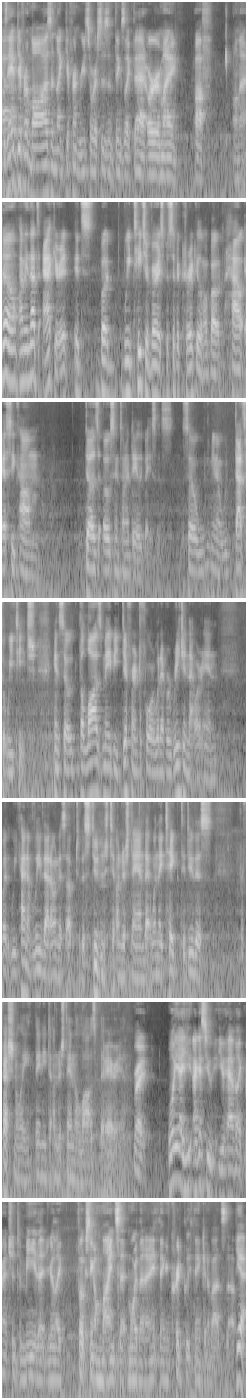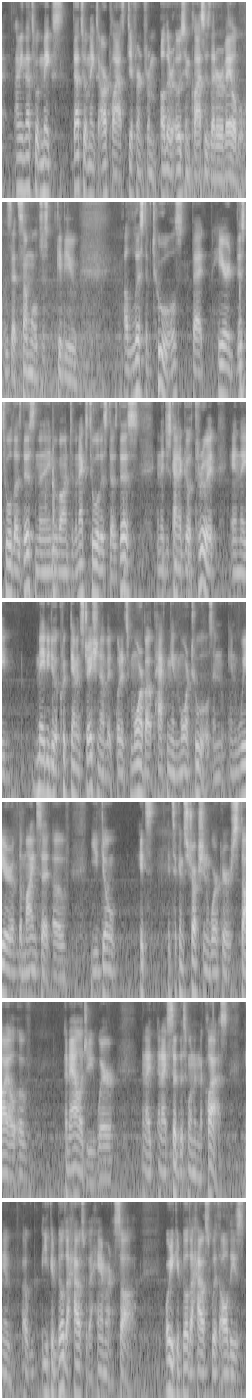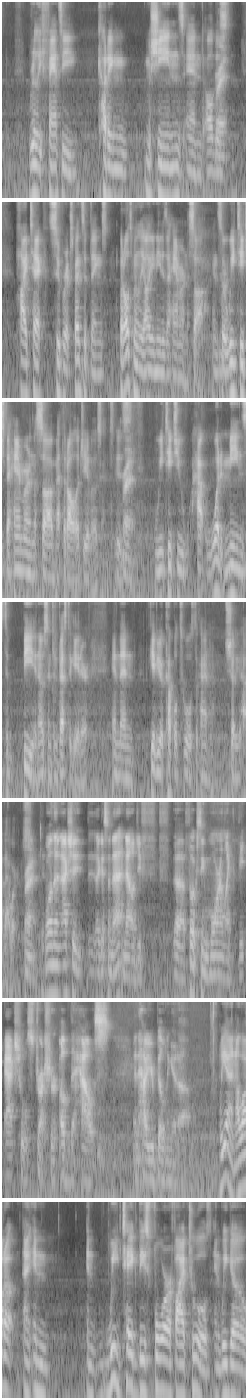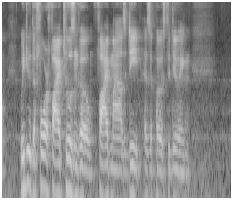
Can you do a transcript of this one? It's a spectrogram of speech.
because they have Uh, different laws and like different resources and things like that. Or am I off on that? No, I mean that's accurate. It's but we teach a very specific curriculum about how SECOM does OSINT on a daily basis. So you know that's what we teach, and so the laws may be different for whatever region that we're in, but we kind of leave that onus up to the students to understand that when they take to do this professionally, they need to understand the laws of their area. Right. Well, yeah. You, I guess you you have like mentioned to me that you're like focusing on mindset more than anything and critically thinking about stuff. Yeah, I mean that's what makes that's what makes our class different from other OSINT classes that are available. Is that some will just give you a list of tools that here this tool does this, and then they move on to the next tool. This does this, and they just kind of go through it, and they maybe do a quick demonstration of it. But it's more about packing in more tools, and and we're of the mindset of you don't. It's it's a construction worker style of analogy where and I and I said this one in the class. You know, a, you can build a house with a hammer and a saw, or you can build a house with all these really fancy cutting machines and all this Right. high tech, super expensive things. But ultimately, all you need is a hammer and a saw. And so Right. we teach the hammer and the saw methodology of OSINT. Is Right. We teach you how what it means to be an OSINT investigator, and then give you a couple tools to kind of show you how that works. Right. Well, and then actually, I guess in that analogy, f- f- uh, focusing more on like the actual structure of the house and how you're building it up. Well, yeah, and a lot of and and- and we take these four or five tools and we go we do the four or five tools and go five miles deep as opposed to doing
